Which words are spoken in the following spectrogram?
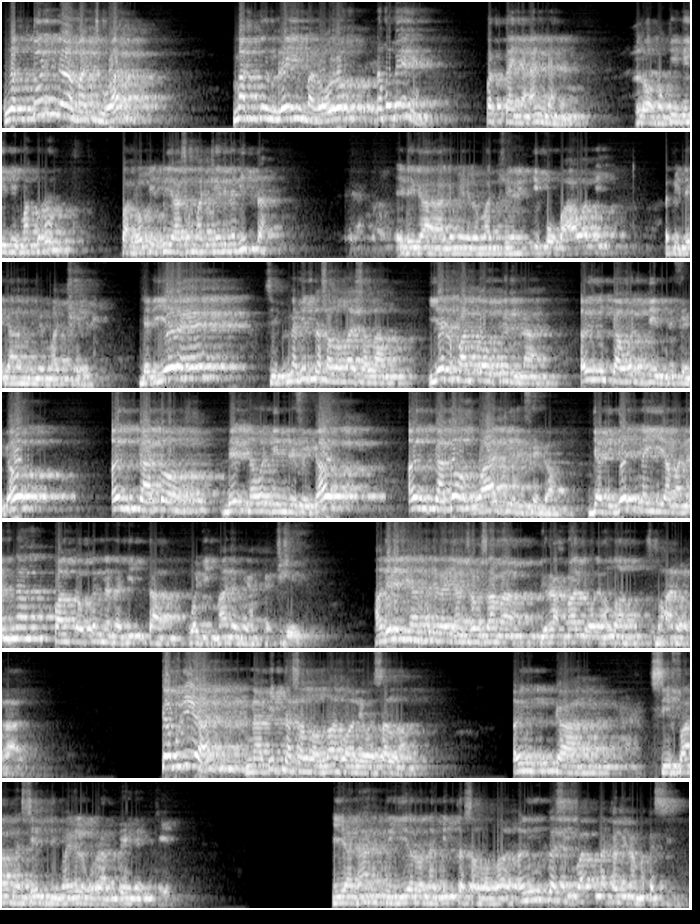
Wattunna macua makun rei malolo na po bene pertanyaannya lo kidi di makro? Pak lo itu ya sama ceri na bita ediga game lo maceri ipo bawa ni. Tapi dia game maceri. Jadi ya si Nabi sallallahu alaihi wasallam yarfan kau kena engkau wadin di figau engkau to dek na wadin di figau engkau wajib di figau jadi dek na iya mananna pangkau kena Nabi ta wajib mana yang kecil Hadirin yang hadirin yang sama-sama dirahmati oleh Allah Subhanahu wa taala. Kemudian Nabi sallallahu alaihi wasallam engka sifat nasib di mana orang pengen ke Iya nanti ya Nabi sallallahu engka sifat nak kami nama kasih.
